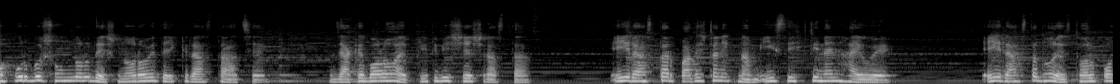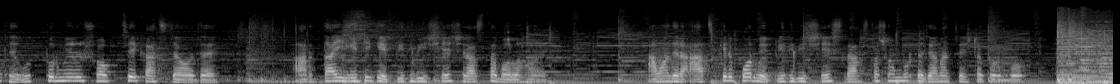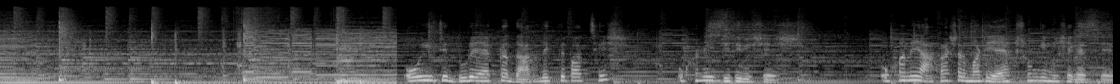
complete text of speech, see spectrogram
অপূর্ব সুন্দর দেশ নরওয়েতে একটি রাস্তা আছে, যাকে বলা হয় পৃথিবীর শেষ রাস্তা। এই রাস্তার প্রাতিষ্ঠানিক নাম ই সিক্সটি নাইন হাইওয়ে এই রাস্তা ধরে স্থলপথে উত্তর মেরুর সবচেয়ে কাছে যাওয়া যায়, আর তাই এটিকে পৃথিবীর শেষ রাস্তা বলা হয়। আমাদের আজকের পর্বে পৃথিবীর শেষ রাস্তা সম্পর্কে জানার চেষ্টা করব। ওই যে দূরে একটা দাগ দেখতে পাচ্ছিস? ওখানেই পৃথিবী শেষ ওখানে আকাশ আর মাটি একসঙ্গে মিশে গেছে।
